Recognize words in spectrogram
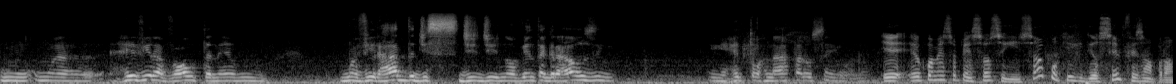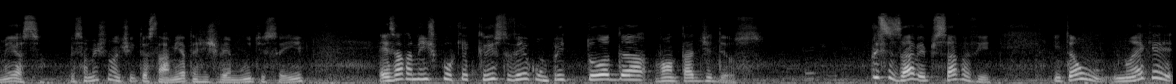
um, uma reviravolta, né? Um, uma virada de, de, de 90 graus em, em retornar para o Senhor. Né? Eu começo a pensar o seguinte: sabe por que Deus sempre fez uma promessa? Principalmente no Antigo Testamento, a gente vê muito isso aí. É exatamente porque Cristo veio cumprir toda a vontade de Deus. Precisava, ele precisava vir. Então, não é que,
